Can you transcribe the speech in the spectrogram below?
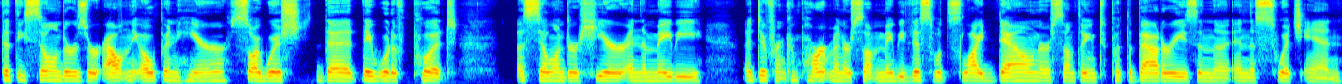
that these cylinders are out in the open here. So I wish that they would have put a cylinder here and then maybe a different compartment or something. Maybe this would slide down or something to put the batteries and the and the switch in.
